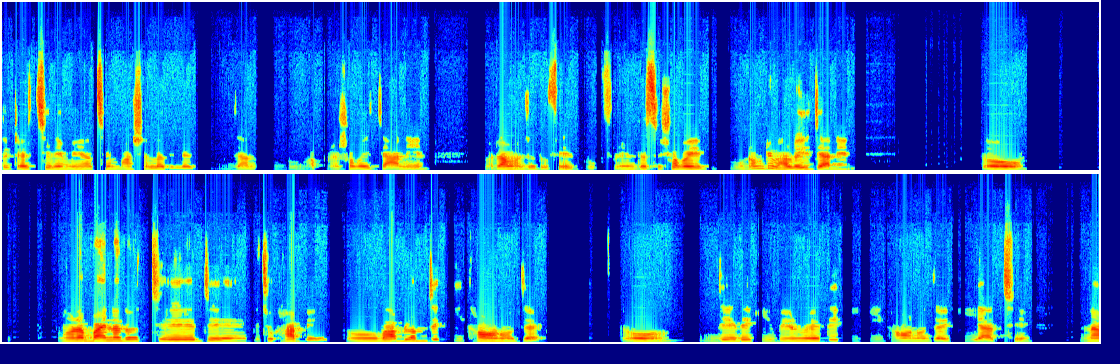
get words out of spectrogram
দুটা ছেলে মেয়ে আছে মাসাল্লাহ দিলে জান আপনারা সবাই জানেন বাট আমার যত ফেসবুক ফ্রেন্ড আছে, সবাই মোটামুটি ভালোই জানেন। তো ওরা বায়না ধরছে যে কিছু খাবে, তো ভাবলাম যে কি খাওয়ানো যায়? তো যে দেখি বের হয়ে দেখি কি খাওয়ানো যায়, কি আছে, না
